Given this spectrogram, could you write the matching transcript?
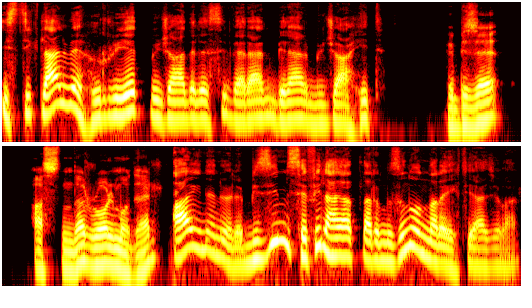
istiklal ve hürriyet mücadelesi veren birer mücahit. Ve bize aslında rol model. Aynen öyle. Bizim sefil hayatlarımızın onlara ihtiyacı var.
